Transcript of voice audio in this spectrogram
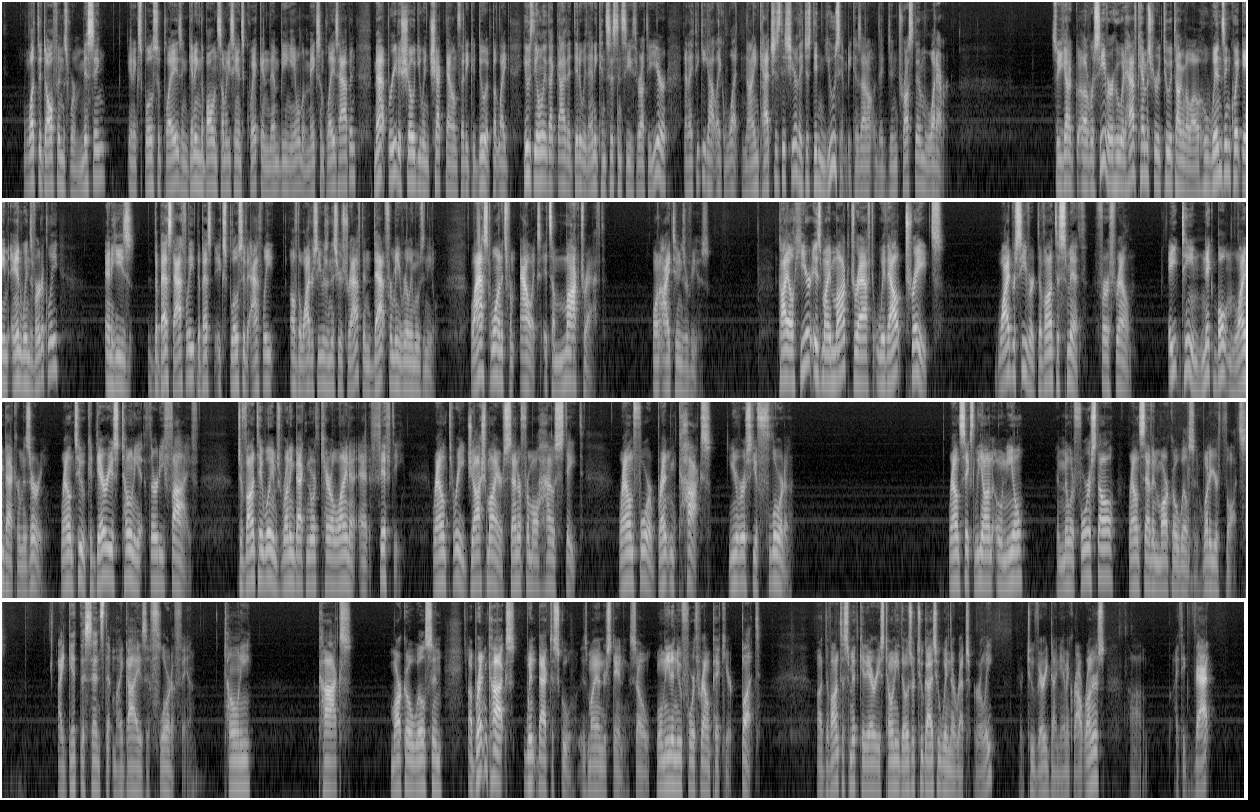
what the Dolphins were missing in explosive plays and getting the ball in somebody's hands quick and them being able to make some plays happen. Matt Breida showed you in checkdowns that he could do it, but like he was the only that guy that did it with any consistency throughout the year. And I think he got like what nine catches this year. They just didn't use him because I don't. They didn't trust him. Whatever. So you got a, a receiver who would have chemistry with Tua Tagovailoa, who wins in quick game and wins vertically, and he's the best athlete, the best explosive athlete of the wide receivers in this year's draft, and that for me really moves the needle. Last one, it's from Alex. It's a mock draft on iTunes reviews. Kyle, here is my mock draft without trades. Wide receiver, Devonta Smith, first round. 18, Nick Bolton, linebacker, Missouri. Round two, Kadarius Toney at 35. Javonte Williams, running back North Carolina at 50. Round three, Josh Myers, center from Ohio State. Round four, Brenton Cox, University of Florida. Round six, Leon O'Neal and Miller Forristall. Round seven, Marco Wilson. What are your thoughts? I get the sense that my guy is a Florida fan. Toney, Cox, Marco Wilson. Uh, Brenton Cox went back to school, is my understanding. So we'll need a new fourth round pick here. But uh, Devonta Smith, Kadarius Toney, those are two guys who win their reps early. They're two very dynamic route runners. Uh, I think that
